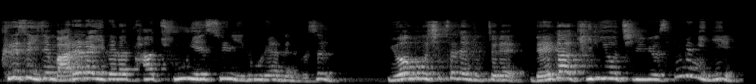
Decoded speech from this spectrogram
그래서 이제 말해나 이래나 다 주 예수의 이름으로 해야 되는 것은 요한복음 14장 6절에 내가 길이요 진리요 생명이니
